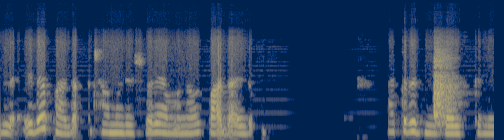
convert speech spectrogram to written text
ಇಲ್ಲ, ಇದೆ ಪಾದ, ಚಾಮುಂಡೇಶ್ವರಿ ಅಮ್ಮನವ್ರ ಪಾದ ಇದು. ಹತ್ರದಿಂದ ತೋರಿಸ್ತೀನಿ.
